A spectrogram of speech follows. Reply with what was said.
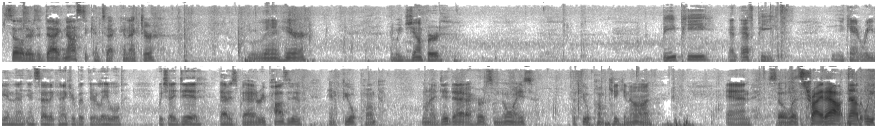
So there's a diagnostic connector We went in here and we jumpered BP and FP. You can't read in the inside of the connector, but they're labeled, which I did. That is battery positive and fuel pump. When I did that, I heard some noise, the fuel pump kicking on. And so let's try it out now that we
